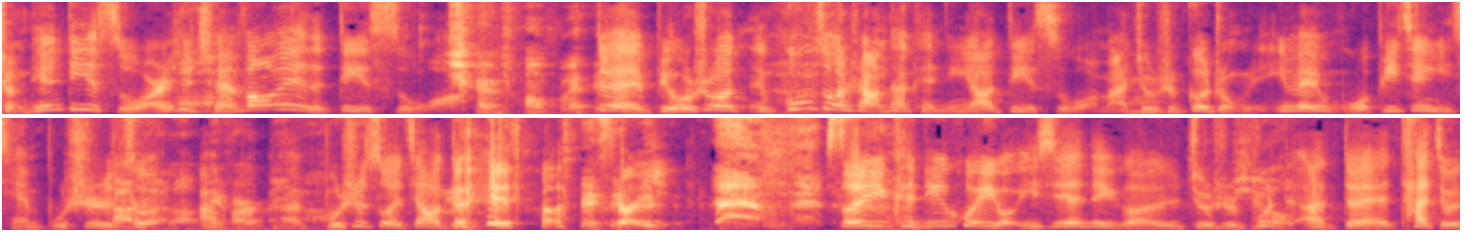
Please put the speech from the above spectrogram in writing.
整天 diss 我，而且啊。全方位的 diss 我。全方位。对，比如说呃工作上他肯定要 diss 我嘛，就是各种，因为我毕竟以前不是做啊不是做校 对的，所以 所以肯定会有一些那个就是不啊，对，他就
